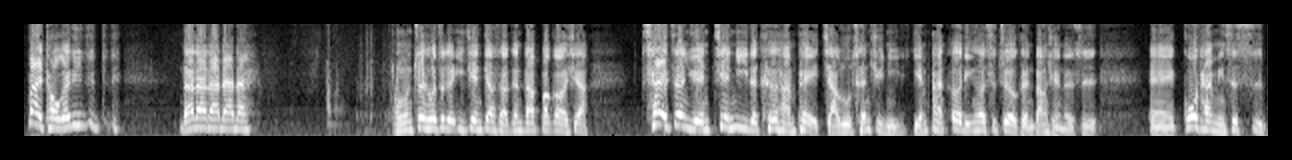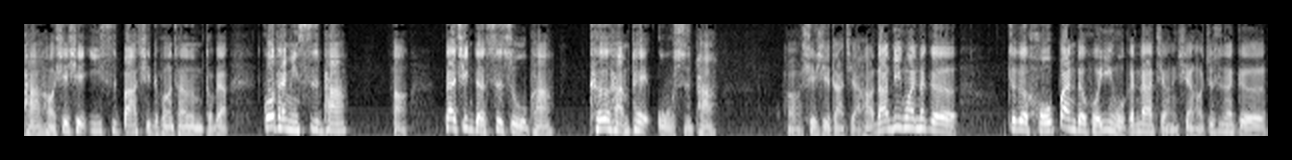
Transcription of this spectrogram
拜托你这这，来来来来来，我们最后这个意见调查跟大家报告一下。蔡正元建议的柯韩配，假如陈曲你研判二零二四最有可能当选的是，诶，郭台铭是四趴，好，谢谢一四八七的朋友参与我们投票。郭台铭四趴，好，赖清德四十五趴，柯韩配五十趴，好，谢谢大家。好，那另外那个这个侯办的回应，我跟大家讲一下哈，就是那个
